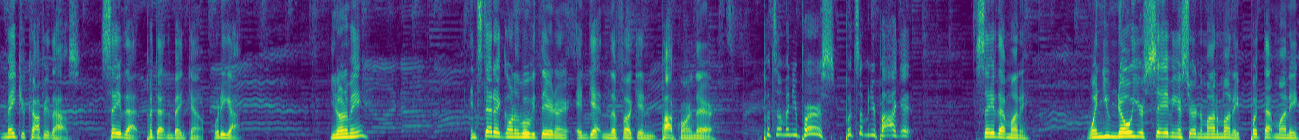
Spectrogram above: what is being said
make your coffee at the house. Save that. Put that in the bank account. What do you got? You know what I mean? Instead of going to the movie theater and getting the fucking popcorn there, put some in your purse. Put some in your pocket. Save that money. When you know you're saving a certain amount of money, put that money.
